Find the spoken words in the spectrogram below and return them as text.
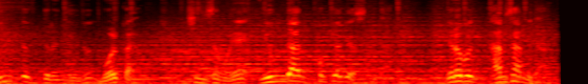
문득 드는 이유는 뭘까요? 신성호의 융단 폭격이었습니다. 여러분 감사합니다.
